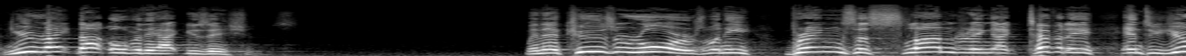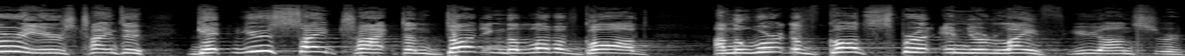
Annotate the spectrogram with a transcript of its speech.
And you write that over the accusations. When the accuser roars, when he brings his slandering activity into your ears, trying to get you sidetracked and doubting the love of God and the work of God's Spirit in your life, you answer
